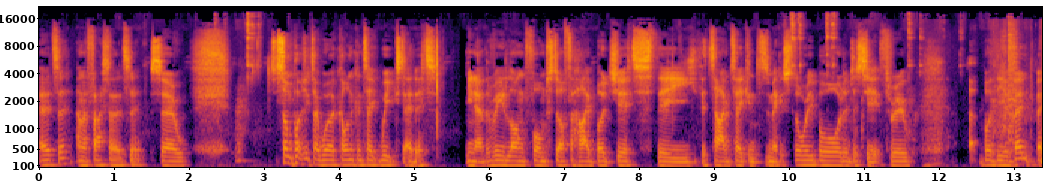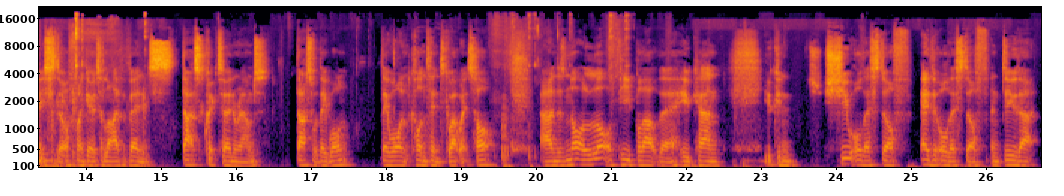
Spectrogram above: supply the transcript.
editor. I'm a fast editor, so some projects I work on can take weeks to edit, you know the really long form stuff, the high budget, the the time taken to make a storyboard and to see it through. But the event based stuff, when I go to live events, that's quick turnaround. That's what they want. They want content to go out when it's hot, and there's not a lot of people out there who can, who can shoot all their stuff, edit all their stuff, and do that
